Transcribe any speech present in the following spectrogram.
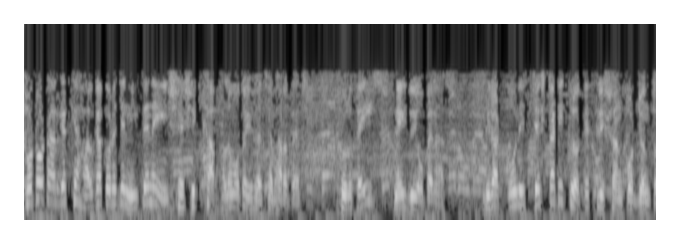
ছোট টার্গেটকে হালকা করে যে নিতে নেই, সে শিক্ষা ভালো মতোই হয়েছে ভারতের। শুরুতেই নেই দুই ওপেনার। বিরাট কোহলির চেষ্টা টিকল তেত্রিশ রান পর্যন্ত।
